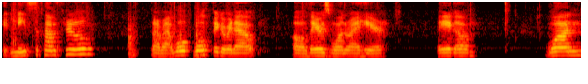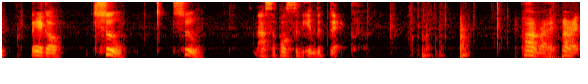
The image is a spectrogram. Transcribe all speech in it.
it needs to come through. All right, we'll, we'll figure it out. Oh, there's one right here. There you go. One. There you go. Two. Two. Not supposed to be in the deck. All right, all right.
